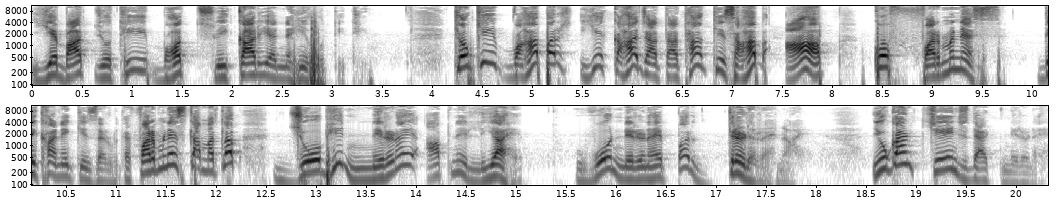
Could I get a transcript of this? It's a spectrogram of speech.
यह बात जो थी बहुत स्वीकार्य नहीं होती। क्योंकि वहाँ पर यह कहा जाता था कि साहब आपको फर्मनेस दिखाने की ज़रूरत है। फर्मनेस का मतलब जो भी निर्णय आपने लिया है वो निर्णय पर दृढ़ रहना है। यू कैंट चेंज दैट निर्णय।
